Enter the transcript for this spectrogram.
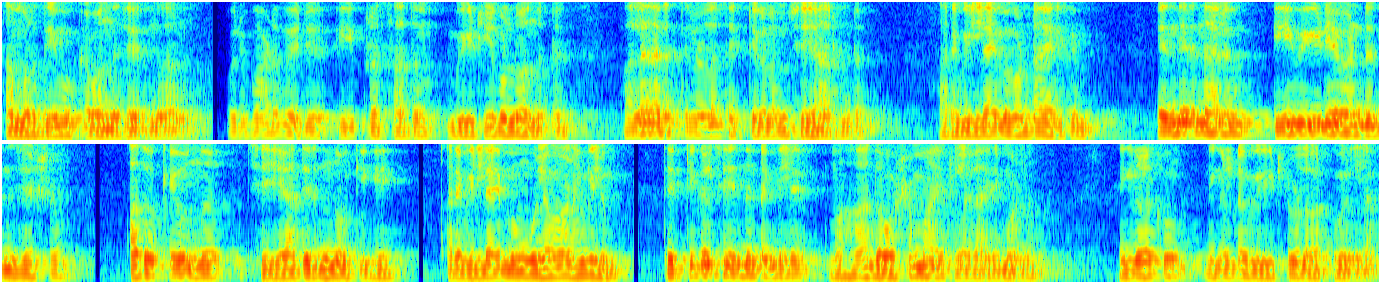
സമൃദ്ധിയും ഒക്കെ വന്നു ചേരുന്നതാണ്. ഒരുപാട് പേര് ഈ പ്രസാദം വീട്ടിൽ കൊണ്ടുവന്നിട്ട് പലതരത്തിലുള്ള തെറ്റുകളും ചെയ്യാറുണ്ട്. അറിവില്ലായ്മ കൊണ്ടായിരിക്കും. എന്നിരുന്നാലും ഈ വീഡിയോ കണ്ടതിന് ശേഷം അതൊക്കെ ഒന്ന് ചെയ്യാതിരുന്ന് നോക്കിക്കേ. അറിവില്ലായ്മ മൂലമാണെങ്കിലും തെറ്റുകൾ ചെയ്യുന്നുണ്ടെങ്കിൽ മഹാദോഷമായിട്ടുള്ള കാര്യമാണ് നിങ്ങൾക്കും നിങ്ങളുടെ വീട്ടിലുള്ളവർക്കും വീട്ടിലുള്ളവർക്കുമെല്ലാം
